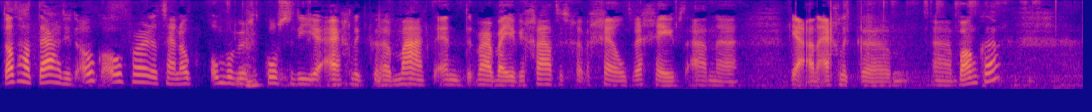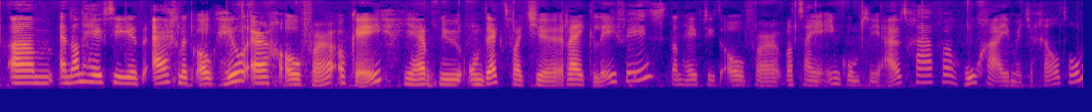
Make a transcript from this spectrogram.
dat had daar dit ook over. Dat zijn ook onbewuste kosten die je eigenlijk uh, maakt. En waarbij je weer gratis geld weggeeft aan, uh, ja, aan eigenlijk uh, banken. Um, en dan heeft hij het eigenlijk ook heel erg over, oké, je hebt nu ontdekt wat je rijke leven is. Dan heeft hij het over wat zijn je inkomsten en je uitgaven, hoe ga je met je geld om.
